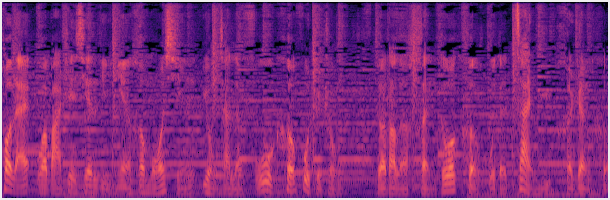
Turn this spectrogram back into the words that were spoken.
后来我把这些理念和模型用在了服务客户之中，得到了很多客户的赞誉和认可。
